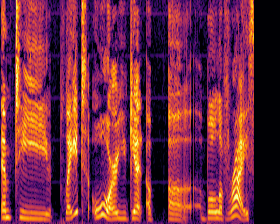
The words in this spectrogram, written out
empty plate, or you get a a bowl of rice,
